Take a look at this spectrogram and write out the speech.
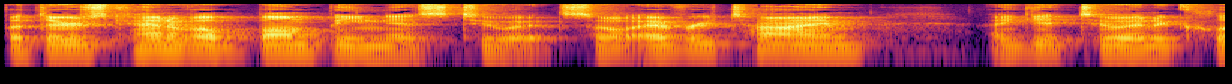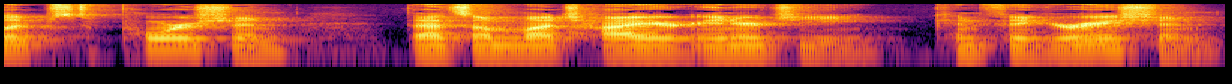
but there's kind of a bumpiness to it. So every time I get to an eclipsed portion, that's a much higher energy configuration.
